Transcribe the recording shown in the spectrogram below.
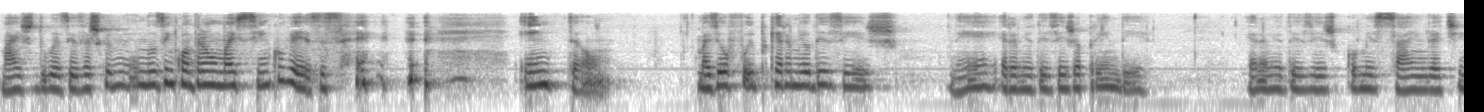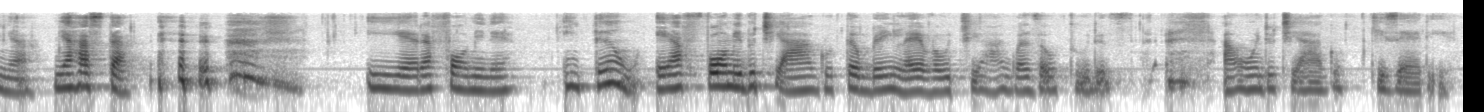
mais duas vezes, acho que nos encontramos mais cinco vezes. então, mas eu fui porque era meu desejo, né? Era meu desejo aprender. Era meu desejo começar a engatinhar, me arrastar. e era fome, né? Então, é a fome do Tiago também leva o Tiago às alturas, aonde o Tiago quiser ir.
